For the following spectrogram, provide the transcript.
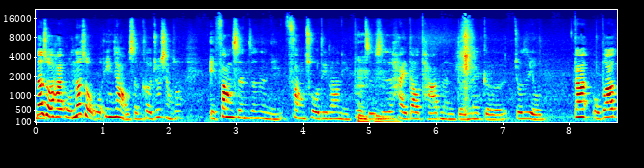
那时候还我那时候我印象好深刻，就想说，诶，放生真的你放错地方，你不只是害到他们的那个，就是有，当然我不知道，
